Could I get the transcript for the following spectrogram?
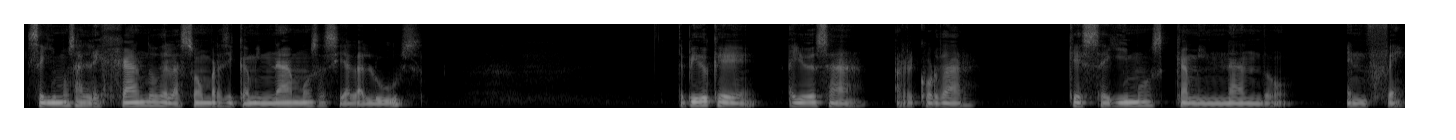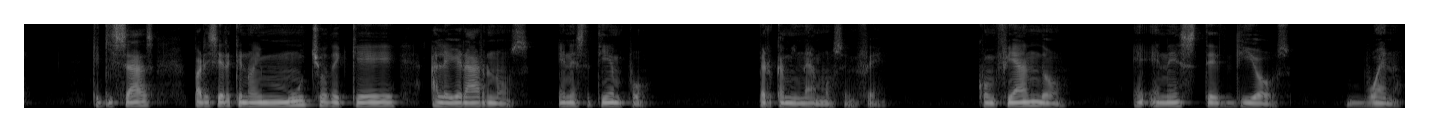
seguimos alejando de las sombras y caminamos hacia la luz, te pido que ayudes a, recordar que seguimos caminando en fe, que quizás pareciera que no hay mucho de qué alegrarnos en este tiempo, pero caminamos en fe, confiando en este Dios bueno.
